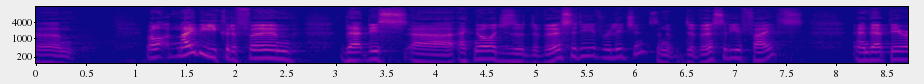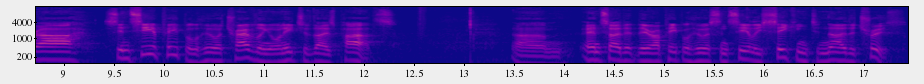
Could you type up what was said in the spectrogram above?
Um, well, maybe you could affirm that this uh, acknowledges a diversity of religions and a diversity of faiths, and that there are sincere people who are travelling on each of those paths. Um, and so that there are people who are sincerely seeking to know the truth,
